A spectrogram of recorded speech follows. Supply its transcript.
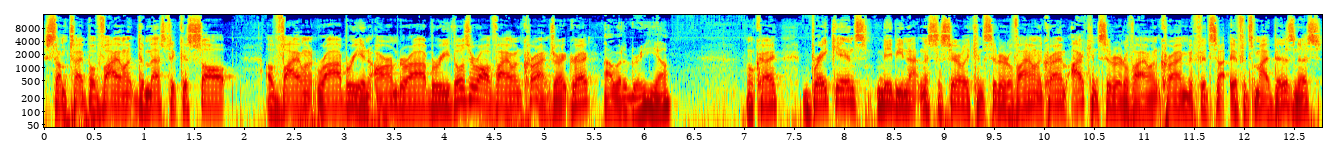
some type of violent domestic assault, a violent robbery, an armed robbery. Those are all violent crimes, right, Greg? I would agree, yeah. Okay, break-ins maybe not necessarily considered a violent crime. I consider it a violent crime if it's if it's my business.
